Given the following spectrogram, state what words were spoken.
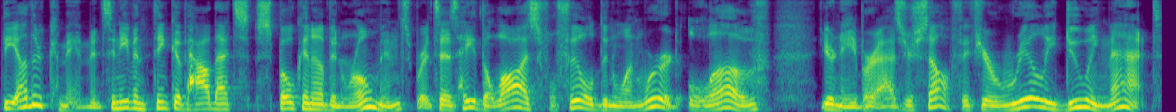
the other commandments. And even think of how that's spoken of in Romans, where it says, hey, the law is fulfilled in one word love your neighbor as yourself. If you're really doing that,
